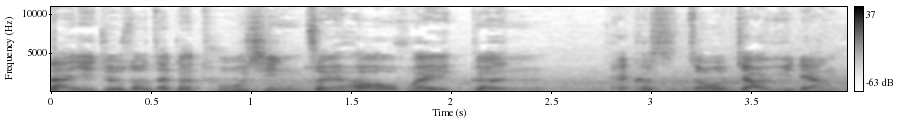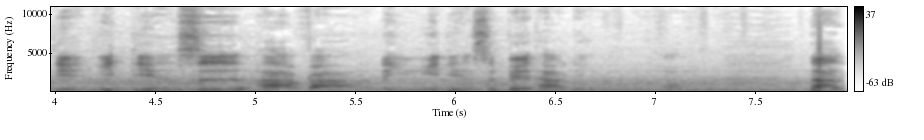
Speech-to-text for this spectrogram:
那也就是说，这个图形最后会跟 x 轴交于两点，一点是阿尔法零，一点是贝塔零。好，那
